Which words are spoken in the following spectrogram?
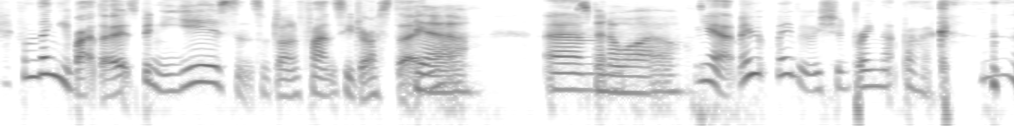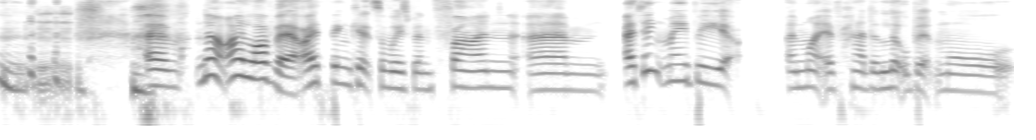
if I'm thinking about it, though, it's been years since I've done a fancy dress thing. yeah, um, it's been a while. Yeah, maybe maybe we should bring that back. Hmm. um no i love it i think it's always been fun um i think maybe i might have had a little bit more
